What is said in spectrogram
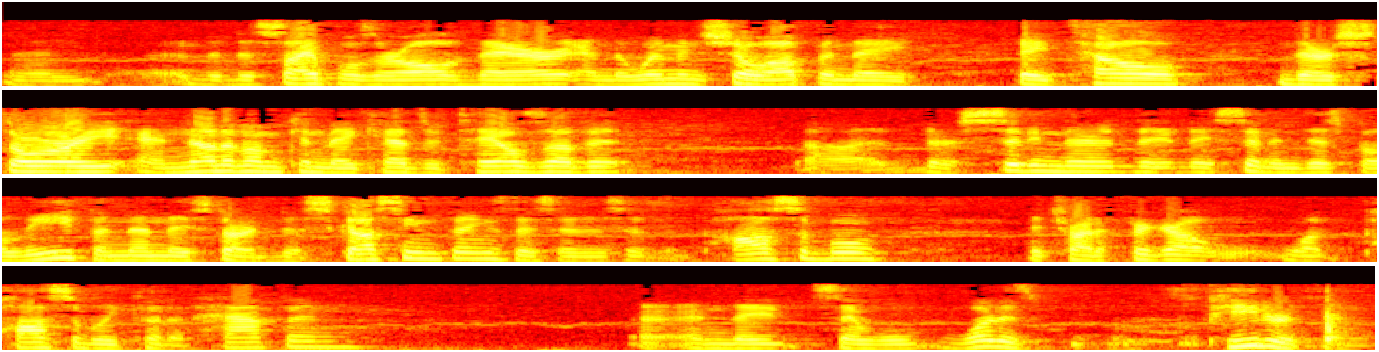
and the disciples are all there, and the women show up and they they tell their story, and none of them can make heads or tails of it. Uh, they're sitting there, they, they sit in disbelief, and then they start discussing things. They say this is impossible. They try to figure out what possibly could have happened. And they say, well, what does Peter think?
